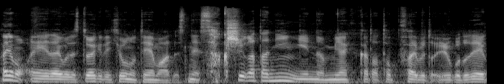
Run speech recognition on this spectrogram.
はい、どうも、えー、大悟です。というわけで今日のテーマはですね、搾取型人間の見分け方トップ5ということで、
